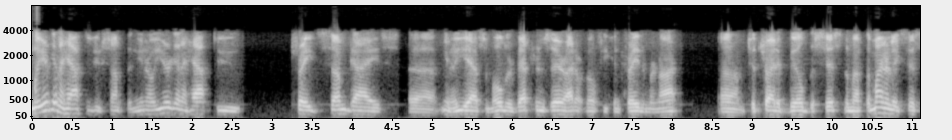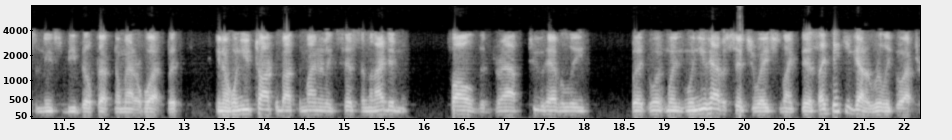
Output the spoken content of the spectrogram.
Well, you're going to have to do something. You know, you're going to have to trade some guys. Uh, you know, you have some older veterans there. I don't know if you can trade them or not um, to try to build the system up. The minor league system needs to be built up no matter what. But you know, when you talk about the minor league system, and I didn't follow the draft too heavily, but when when, when you have a situation like this, I think you got to really go after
